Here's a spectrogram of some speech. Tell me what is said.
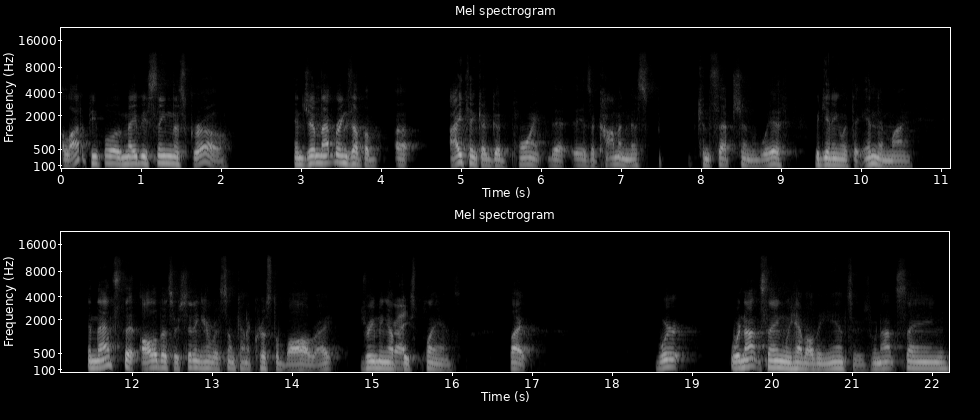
a lot of people have maybe seen this grow. And Jim, that brings up a, a I think a good point that is a common misconception with beginning with the end in mind. And that's that all of us are sitting here with some kind of crystal ball, right? Dreaming up right. these plans. Like we're we're not saying we have all the answers. We're not saying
